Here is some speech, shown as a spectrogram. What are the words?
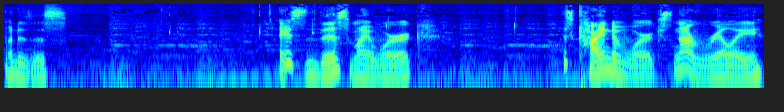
What is this? I guess this might work. This kind of works. Not really.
